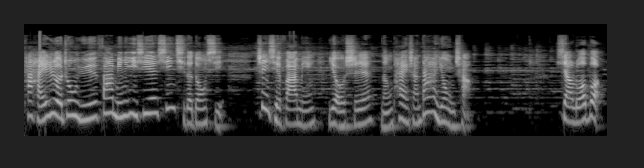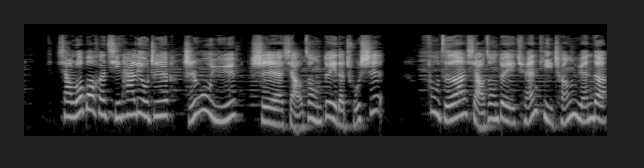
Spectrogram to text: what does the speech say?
他还热衷于发明一些新奇的东西，这些发明有时能派上大用场。小萝卜，小萝卜和其他六只植物鱼是小纵队的厨师，负责小纵队全体成员的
